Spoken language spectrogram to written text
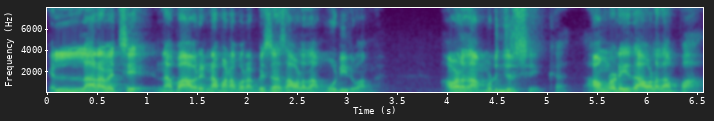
எல்லாரும் வச்சு என்னப்பா அவர் என்ன பண்ண போகிறான் பிஸ்னஸ் அவ்வளோதான் மூடிடுவாங்க. அவ்வளோதான் முடிஞ்சிருச்சு. க- அவங்களோட இது அவ்வளோதான்ப்பா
